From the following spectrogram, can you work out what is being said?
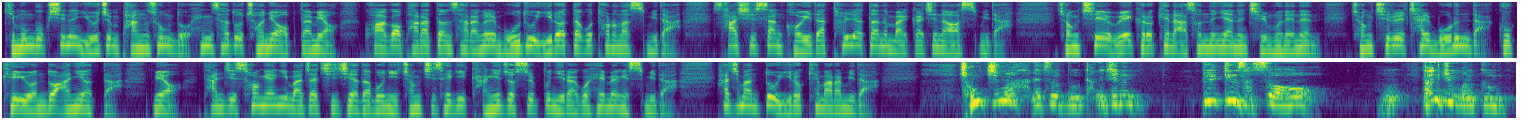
김웅국 씨는 요즘 방송도 행사도 전혀 없다며 과거 바랐던 사랑을 모두 잃었다고 털어놨습니다. 사실상 거의 다 털렸다는 말까지 나왔습니다. 정치에 왜 그렇게 나섰느냐는 질문에는 정치를 잘 모른다, 국회의원도 아니었다며 단지 성향이 맞아 지지하다 보니 정치색이 강해졌을 뿐이라고 해명했습니다. 하지만 또 이렇게 말합니다. 정치만 안 했어도 당신은 빌딩 샀어. 어? 당신만큼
